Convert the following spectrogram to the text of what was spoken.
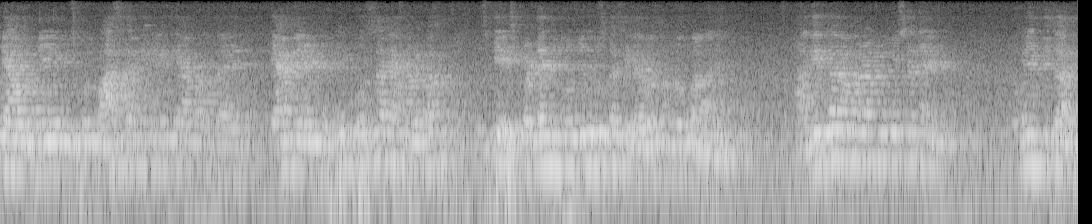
क्या होती है, उसको पास करने के लिए क्या पड़ता है, क्या मेरिट है, बहुत सारे हमारे पास उसकी एक्सपर्टाइज मौजूद है, उसका सिलेबस हम लोग बना लें आगे का हमारा मिशन है तो एक तिजारत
